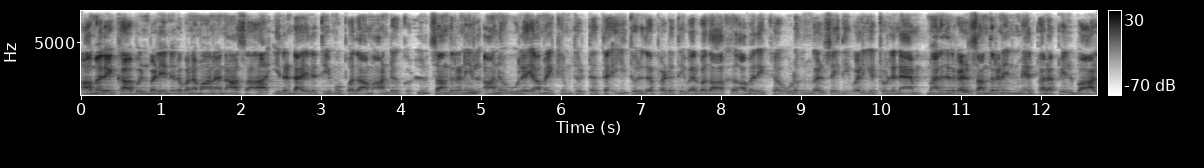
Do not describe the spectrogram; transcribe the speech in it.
அமெரிக்கா விண்வெளி நிறுவனமான நாசா இரண்டாயிரத்தி முப்பதாம் ஆண்டுக்குள் சந்திரனில் அணு உலை அமைக்கும் திட்டத்தை துரிதப்படுத்தி வருவதாக அமெரிக்க ஊடகங்கள் செய்தி வெளியிட்டுள்ளன. மனிதர்கள் சந்திரனின் மேற்பரப்பில் வாழ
